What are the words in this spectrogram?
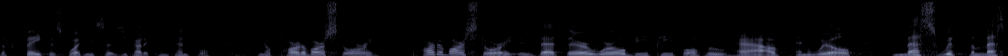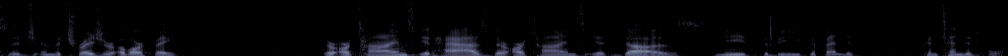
The faith is what he says you got to contend for. You know, part of our story, part of our story is that there will be people who have and will mess with the message and the treasure of our faith. There are times it has, there are times it does need to be defended, contended for.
